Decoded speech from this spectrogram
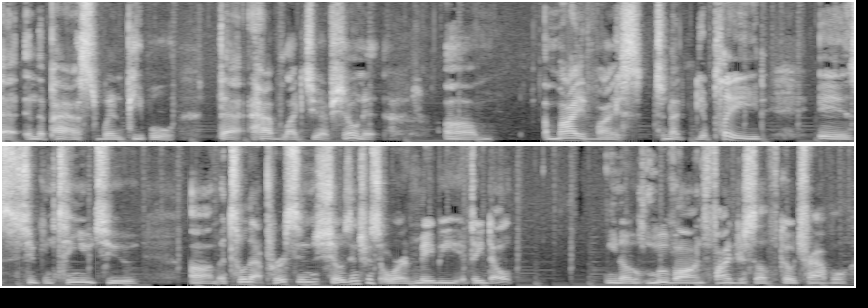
at, in the past when people that have liked you have shown it. Um, my advice to not get played is to continue to um, until that person shows interest, or maybe if they don't, you know, move on, find yourself, go travel,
